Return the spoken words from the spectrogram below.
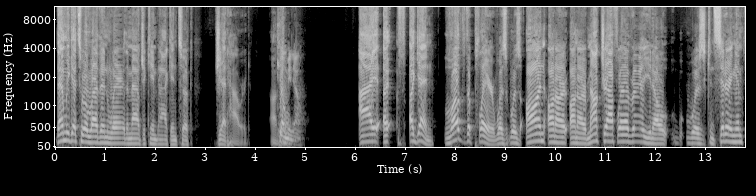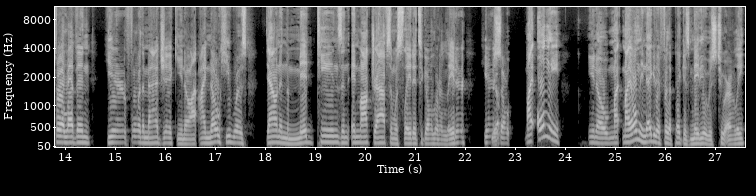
Then we get to 11, where the Magic came back and took Jett Howard. Kill me now. I uh, again love the player. Was was on on our on our mock draft, whatever. You know, was considering him for 11 here for the Magic. You know, I, I know he was down in the mid teens in, in mock drafts and was slated to go a little later here. Yep. So my only, you know, my, my only negative for the pick is maybe it was too early,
